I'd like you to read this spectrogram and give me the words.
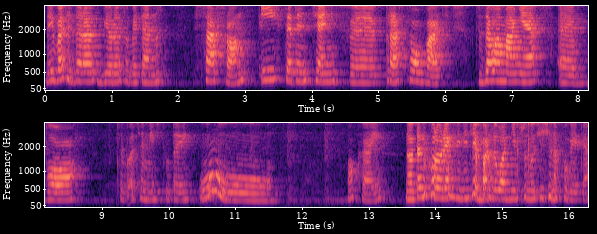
No i właśnie teraz biorę sobie ten saffron i chcę ten cień wprasować w załamanie, e, bo chcę właśnie mieć tutaj... Uuu, okej. No ten kolor, jak widzicie, bardzo ładnie przenosi się na powiekę.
